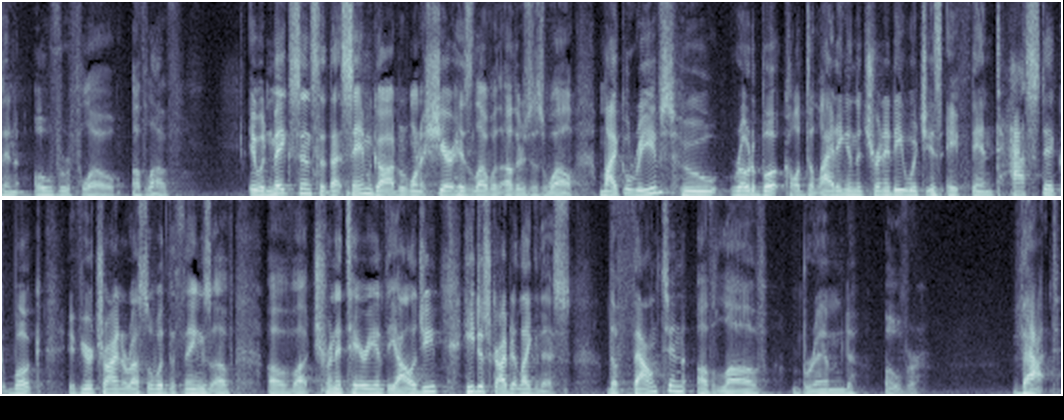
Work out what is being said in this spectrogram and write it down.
an overflow of love it would make sense that that same God would want to share his love with others as well. Michael Reeves, who wrote a book called Delighting in the Trinity, which is a fantastic book if you're trying to wrestle with the things of, of uh, Trinitarian theology, he described it like this The fountain of love brimmed over. That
